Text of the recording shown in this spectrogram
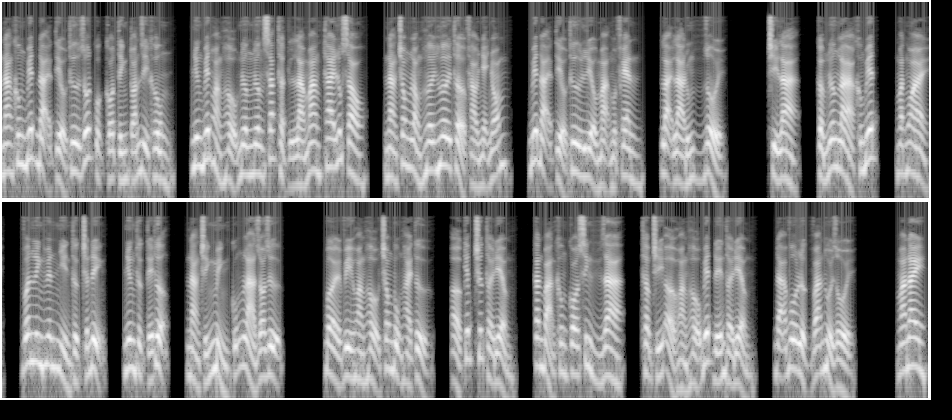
Nàng không biết đại tiểu thư rốt cuộc có tính toán gì không, nhưng biết hoàng hậu nương nương xác thật là mang thai lúc sau, nàng trong lòng hơi hơi thở phào nhẹ nhõm, biết đại tiểu thư liều mạng một phen, lại là đúng rồi. Chỉ là, cẩm nương là không biết, mặt ngoài, Vân Linh Huyên nhìn thực chấn định, nhưng thực tế thượng, nàng chính mình cũng là do dự. Bởi vì hoàng hậu trong bụng hài tử, ở kiếp trước thời điểm, căn bản không có sinh ra, thậm chí ở hoàng hậu biết đến thời điểm, đã vô lực vãn hồi rồi. Mà nay,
